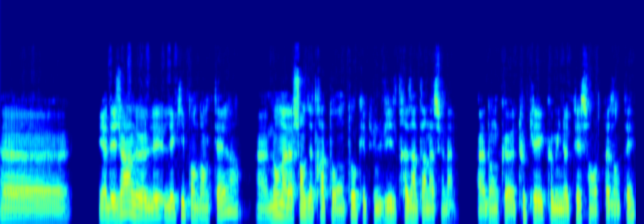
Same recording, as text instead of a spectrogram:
Euh, il y a déjà l'équipe en tant que telle. Euh, nous on a la chance d'être à Toronto, qui est une ville très internationale. Euh, donc toutes les communautés sont représentées.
